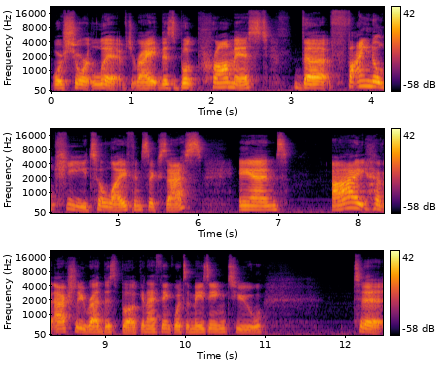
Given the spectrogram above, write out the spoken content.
was short lived, right? This book promised the final key to life and success. And I have actually read this book, and I think what's amazing to to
